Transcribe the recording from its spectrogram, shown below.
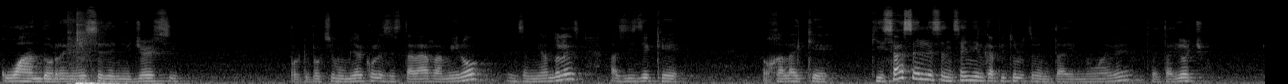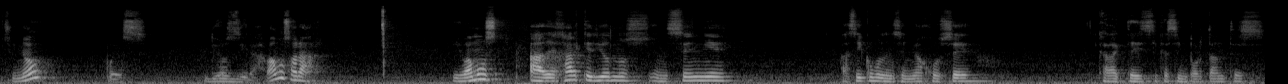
cuando regrese de New Jersey. Porque el próximo miércoles estará Ramiro enseñándoles. Así de que ojalá que quizás él les enseñe el capítulo 39, 38. Si no, pues Dios dirá. Vamos a orar. Y vamos a dejar que Dios nos enseñe, así como le enseñó a José, características importantes.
